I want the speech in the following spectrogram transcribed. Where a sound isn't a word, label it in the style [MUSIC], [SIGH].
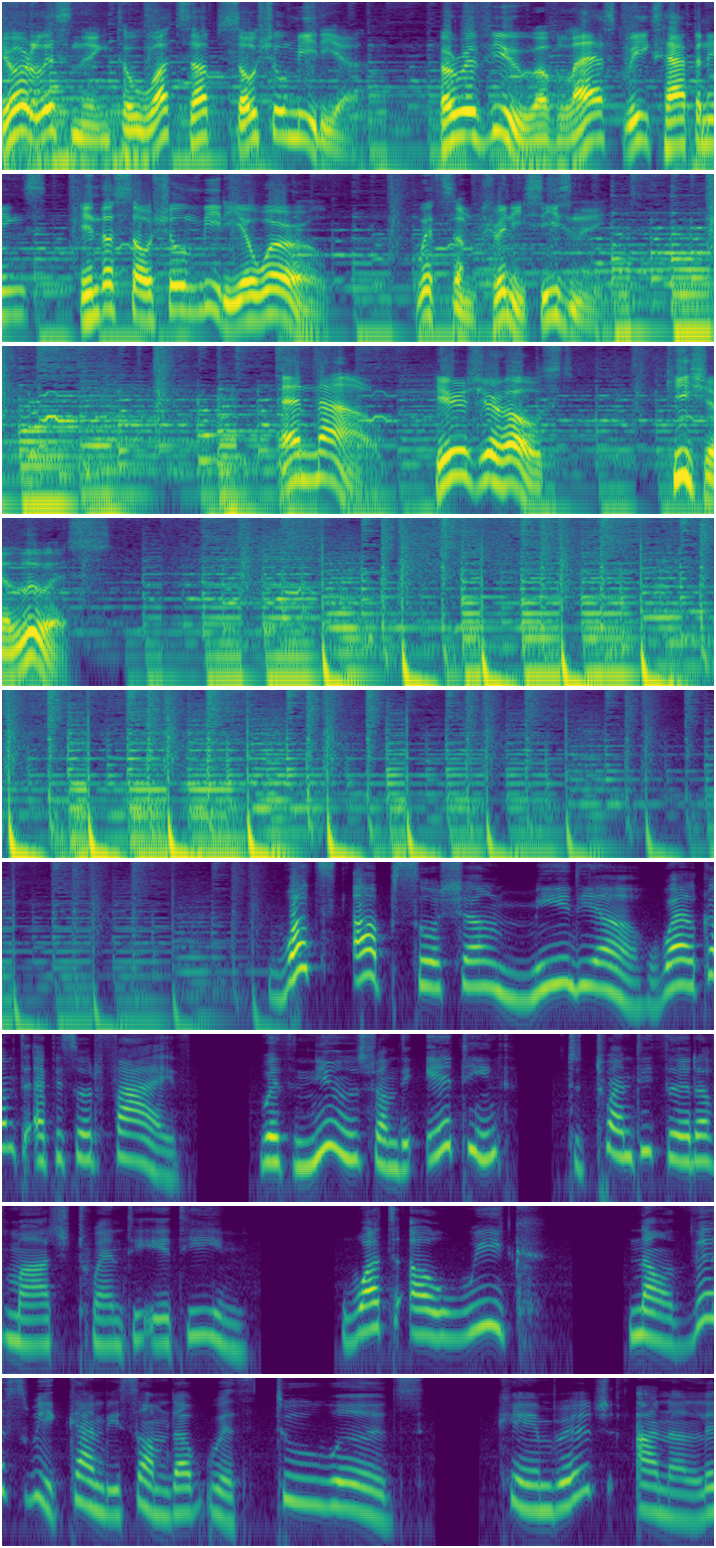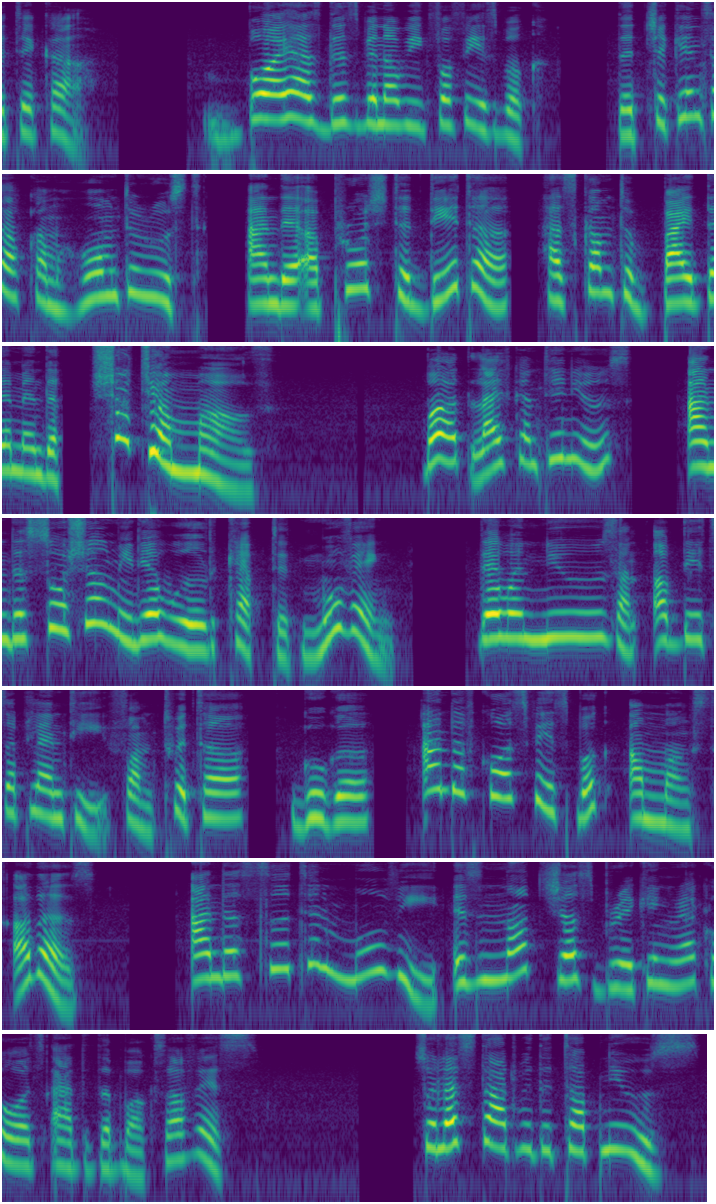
You're listening to What's Up Social Media, a review of last week's happenings in the social media world with some Trini seasoning. And now, here's your host, Keisha Lewis. What's up, social media? Welcome to episode 5 with news from the 18th to 23rd of March 2018. What a week! Now, this week can be summed up with two words Cambridge Analytica. Boy, has this been a week for Facebook. The chickens have come home to roost, and their approach to data has come to bite them in the shut your mouth but life continues, and the social media world kept it moving. There were news and updates aplenty from Twitter, Google, and of course Facebook, amongst others. And a certain movie is not just breaking records at the box office. So let's start with the top news.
